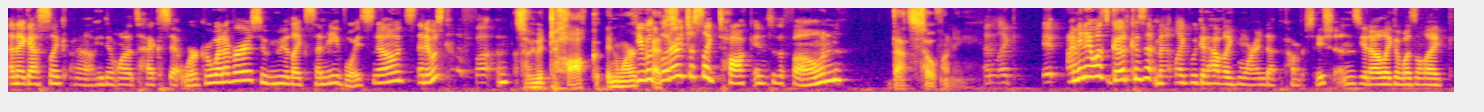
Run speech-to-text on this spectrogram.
And I guess like, I don't know, he didn't want to text at work or whatever. So he would like send me voice notes and it was kind of fun. So he would talk in work. He would That's- literally just like talk into the phone. That's so funny. And like, it, I mean, it was good because it meant like we could have like more in depth conversations, you know? Like it wasn't like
